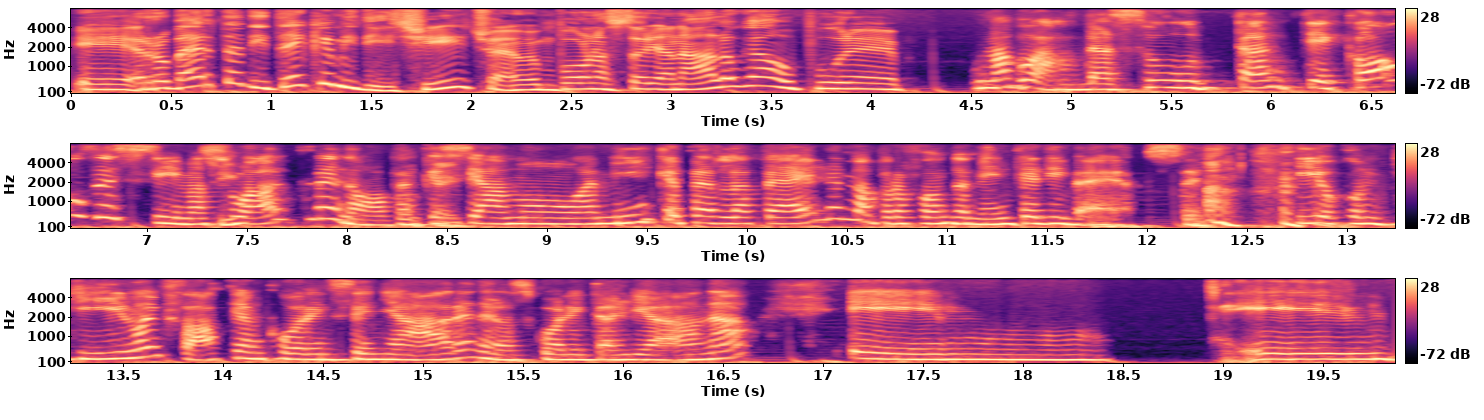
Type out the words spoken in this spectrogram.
E Roberta, di te che mi dici? Cioè, è un po' una storia analoga oppure... Ma guarda, su tante cose sì, ma Sì? su altre no, perché Ok. siamo amiche per la pelle, ma profondamente diverse. Ah. Io continuo infatti ancora a insegnare nella scuola italiana e, mm, e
